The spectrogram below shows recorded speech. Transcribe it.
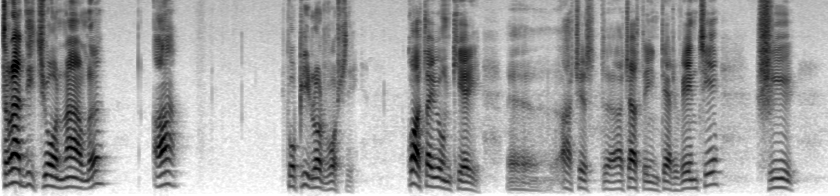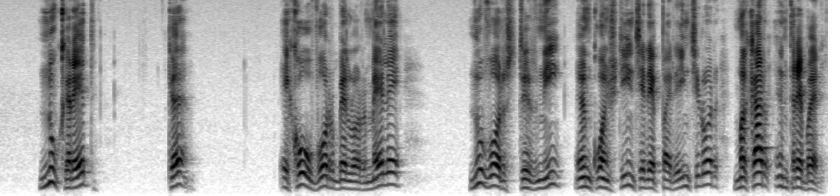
tradițională a copiilor voștri. Cu asta eu închei uh, acest, această intervenție și nu cred că ecoul vorbelor mele nu vor stârni în conștiințele părinților măcar întrebări.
